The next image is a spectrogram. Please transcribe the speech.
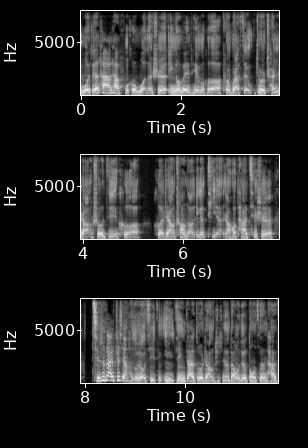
我觉得它它符合我的是 innovative 和 progressive，就是成长、收集和和这样创造的一个体验。然后它其实。其实，在之前很多游戏已经已经在做这样的事情了，但我觉得动森它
